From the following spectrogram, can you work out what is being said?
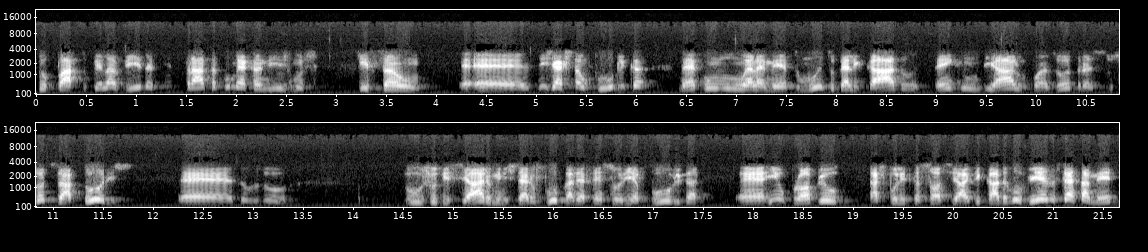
do Pacto pela Vida, que trata com mecanismos que são é, é, de gestão pública, né, com um elemento muito delicado, tem um diálogo com as outras, os outros atores é, do, do, do, Judiciário, o Ministério Público, a Defensoria Pública é, e o próprio, as políticas sociais de cada governo. Certamente,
